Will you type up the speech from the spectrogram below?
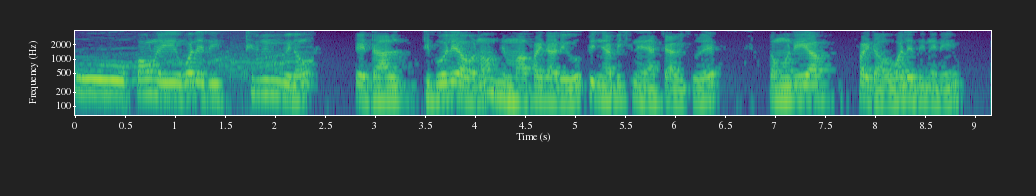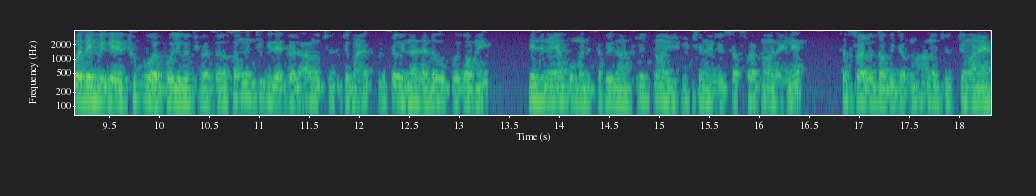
အိုးပေါင်းလေဝက်လေဒီတီမီမီနော်ကဲဒါဒီပွဲလေးอ่ะဗောနော်မြန်မာဖိုက်တာတွေကိုပညာပေးချင်နေတာကြာပြီဆိုတော့ကမွန်ဒီယာဖိုက်တာကိုဝက်လေဒီနေနေပွဲသိမ်းပြီးကြတဲ့ထူပေါ်ပွဲလေးပဲဖြစ်ပါဆိုတော့ဆုံးမကြည့်ပြီးတဲ့အတွက်အားလုံးကျေးဇူးတင်ပါတယ်ခုစိတ်ဝင်စားတဲ့လို့ပွဲကောင်းနေဒီစနေရပုံမှန်စပေးသားတို့ကျွန်တော် YouTube channel လေး subscribe လုပ်နေတယ် subscribe လုပ်တော့ပြကြပါဦးအားလုံးကျေးဇူးတင်ပါတယ်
